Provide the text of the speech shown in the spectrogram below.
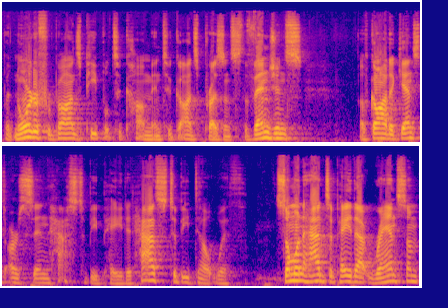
But in order for God's people to come into God's presence, the vengeance of God against our sin has to be paid, it has to be dealt with. Someone had to pay that ransom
